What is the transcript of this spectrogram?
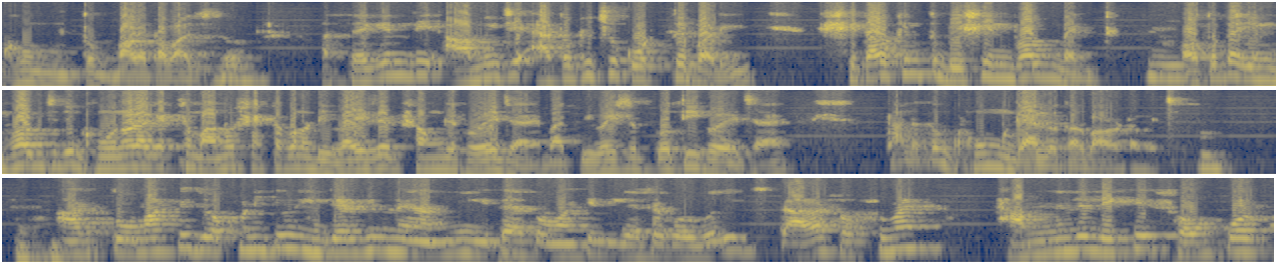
ঘুম তো বারোটা বাজলো। আর সেকেন্ডলি আমি যে এত কিছু করতে পারি সেটাও কিন্তু বেশি ইনভলভমেন্ট অতটা ইনভলভ যদি ঘুমানোর আগে একটা মানুষ একটা কোনো ডিভাইসের সঙ্গে হয়ে যায় বা ডিভাইসের প্রতি হয়ে যায় তাহলে তো ঘুম গেল তার বারোটা বেজে। আর তোমাকে যখনই কেউ ইন্টারভিউ নেয় আমি এটা তোমাকে জিজ্ঞাসা করব যে তারা সবসময় থামনেলে লেখে সম্পর্ক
